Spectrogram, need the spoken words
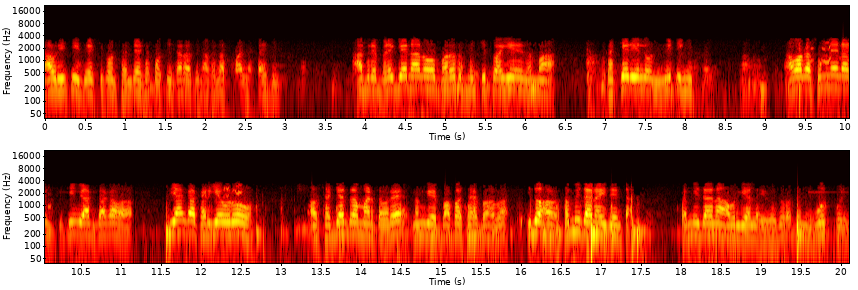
ಯಾವ ರೀತಿ ದೇಶಕ್ಕೆ ಒಂದು ಸಂದೇಶ ಕೊಟ್ಟಿದ್ದಾರೆ ಅದು ನಾವೆಲ್ಲ ಸ್ವಾಗತ ಇದ್ದೀವಿ. ಆದರೆ ಬೆಳಗ್ಗೆ ನಾನು ಬರೋದಕ್ಕೆ ಮುಂಚಿತವಾಗಿ ನಮ್ಮ ಕಚೇರಿಯಲ್ಲಿ ಒಂದು ಮೀಟಿಂಗ್ ಇತ್ತು. ಆವಾಗ ಸುಮ್ಮನೆ ನಾನು ಟಿ ವಿ ಹಾಕಿದಾಗ ಪ್ರಿಯಾಂಕಾ ಖರ್ಗೆ ಅವರು ಅವ್ರು ಷಡ್ಯಂತ್ರ ಮಾಡ್ತವ್ರೆ, ನಮಗೆ ಬಾಬಾ ಸಾಹೇಬ್ ಇದು ಸಂವಿಧಾನ ಇದೆ ಅಂತ. ಸಂವಿಧಾನ ಅವ್ರಿಗೆಲ್ಲ ಇರೋದು, ಅದನ್ನು ಓದ್ಕೊಳ್ಳಿ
